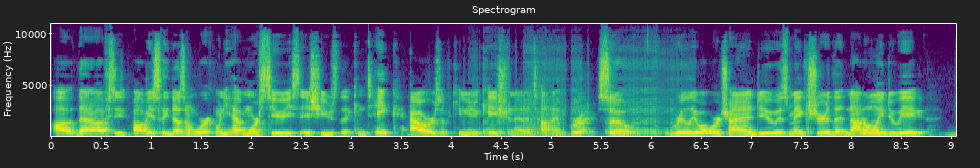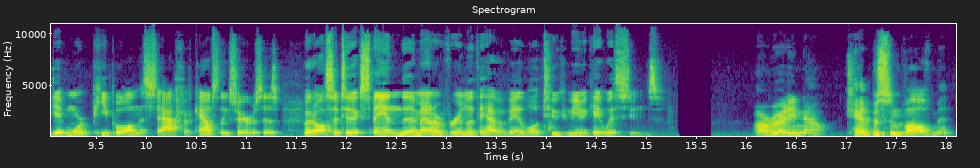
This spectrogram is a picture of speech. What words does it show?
uh, that obviously obviously doesn't work when you have more serious issues that can take hours of communication at a time. Right. So, really, what we're trying to do is make sure that not only do we get more people on the staff of counseling services, but also to expand the amount of room that they have available to communicate with students. Alrighty now, campus involvement.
